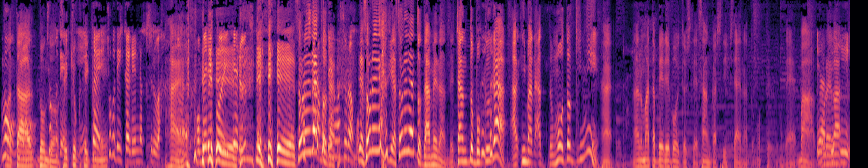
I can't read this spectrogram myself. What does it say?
またどんどん積極的に直で一回連絡するわ。はい。うんもうベレーボーイいけるいやいやいや、それだとだこっちからも電話するわもういや、それだ、いや、それだとダメなんで、ちゃんと僕が、あ、今だって思うときに、はい。あの、またベレーボーイとして参加していきたいなと思ってるので、まあ、これが。い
